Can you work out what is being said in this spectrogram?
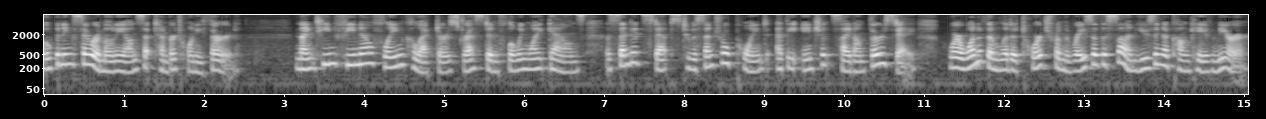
opening ceremony on September 23rd. 19 female flame collectors dressed in flowing white gowns ascended steps to a central point at the ancient site on Thursday, where one of them lit a torch from the rays of the sun using a concave mirror.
